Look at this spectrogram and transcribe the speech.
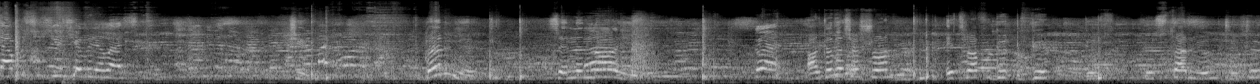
Ya bu şişeyi çeviremez. Kim? Ben mi? Senden daha iyi. Arkadaşlar şu an etrafı gö gö gö- göstermiyorum çünkü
